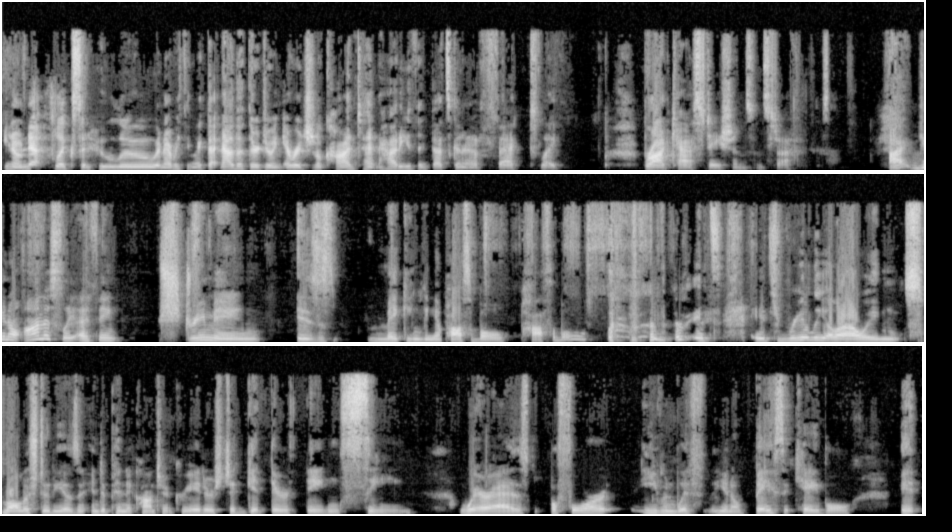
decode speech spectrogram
you know Netflix and Hulu and everything like that now that they're doing original content? How do you think that's going to affect like broadcast stations and stuff? I you know honestly, I think streaming is making the impossible possible. it's it's really allowing smaller studios and independent content creators to get their things seen. Whereas before, even with you know basic cable, it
